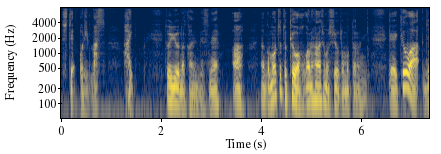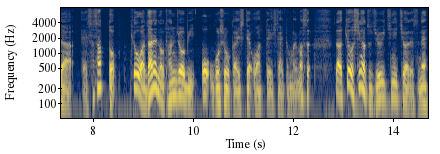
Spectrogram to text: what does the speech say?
しております。はい。というような感じですね。あ、なんかもうちょっと今日は他の話もしようと思ったのに、えー、今日はじゃあ、えー、ささっと今日は誰の誕生日をご紹介して終わっていきたいと思います。さあ今日4月11日はですね、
